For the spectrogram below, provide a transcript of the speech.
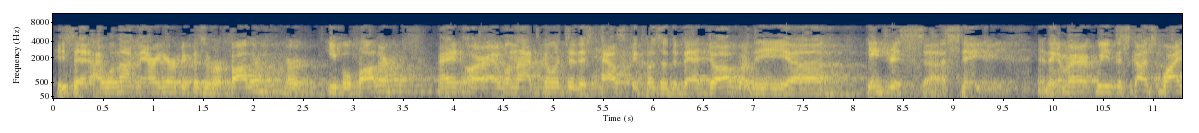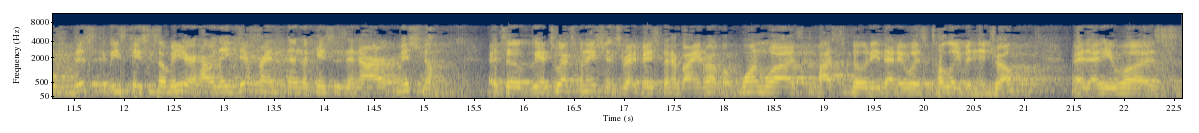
he said, I will not marry her because of her father, her evil father, right? Or I will not go into this house because of the bad dog or the uh, dangerous uh, snake. And the, we discussed why is this these cases over here? How are they different than the cases in our Mishnah? So we had two explanations, right, based on Abai and Rav. One was the possibility that it was totally benidro, right, that he was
